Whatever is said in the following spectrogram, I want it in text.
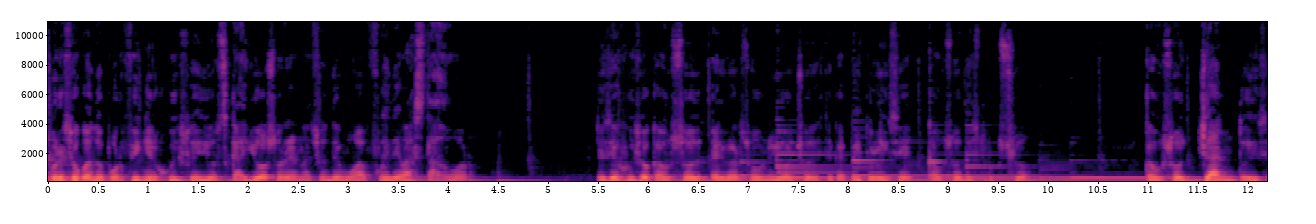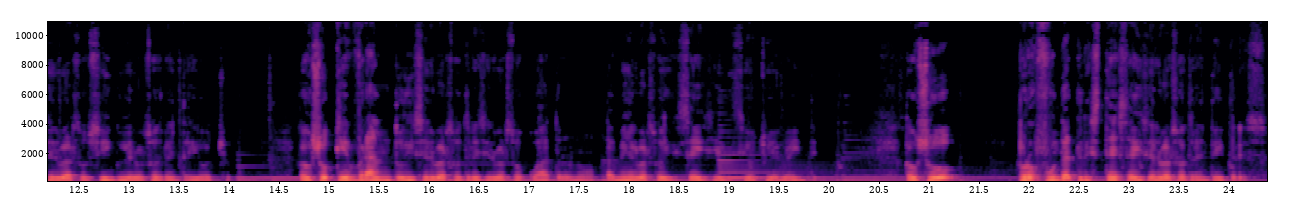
Por eso cuando por fin el juicio de Dios cayó sobre la nación de Moab fue devastador. Ese juicio causó, el verso 1 y 8 de este capítulo dice, causó destrucción. Causó llanto, dice el verso 5 y el verso 38 Causó quebranto, dice el verso 3 y el verso 4, ¿no? También el verso 16 y el 18 y el 20. Causó profunda tristeza, dice el verso 33.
